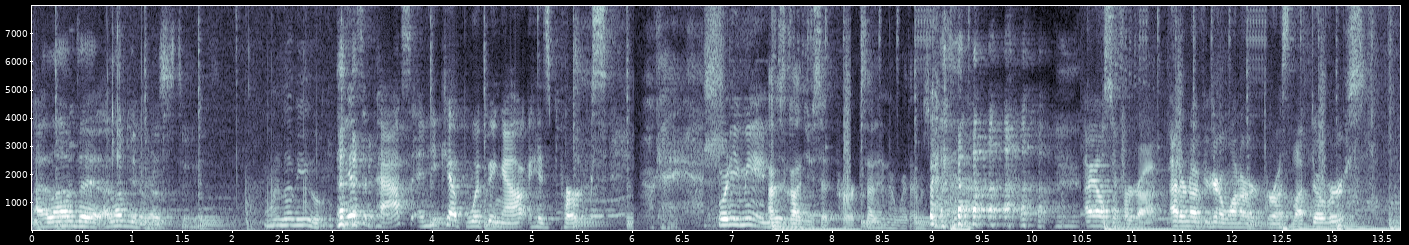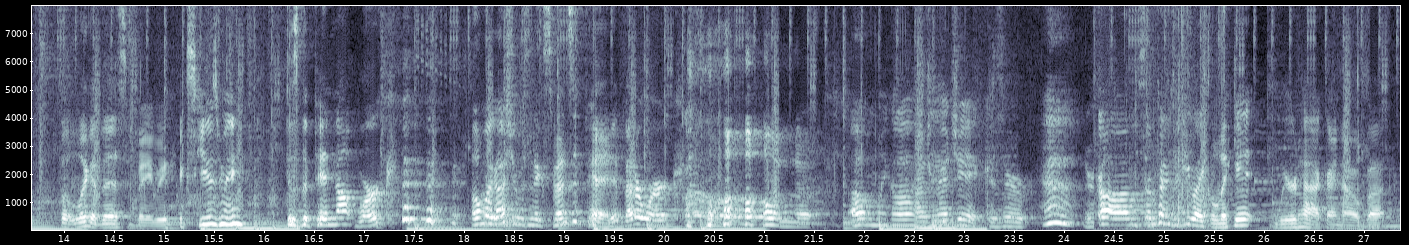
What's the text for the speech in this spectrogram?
I loved it. I love Universal Studios. Oh, I love you. He has a pass and he kept whipping out his perks. Okay. What do you mean? I was glad you said perks. I didn't know where that was going. I also forgot. I don't know if you're gonna want our gross leftovers, but look at this, baby. Excuse me? Does the pin not work? oh my gosh, it was an expensive pin. It better work. Oh no. Oh my gosh, tragic. Is there? Um, sometimes if you like lick it, weird hack, I know, but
